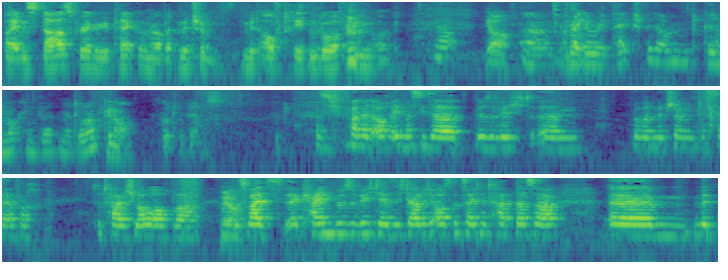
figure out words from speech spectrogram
beiden Stars, Gregory Peck und Robert Mitchum, mit auftreten durften und Ja. ja, Äh, Gregory Peck spielt auch in To Kill a Mockingbird mit, oder? genau. Gut, okay. Das Also ich fand halt auch eben, dass dieser Bösewicht ähm, Robert Mitchum, dass er einfach total schlau auch war. Ja. Das war jetzt äh, kein Bösewicht, der sich dadurch ausgezeichnet hat, dass er ähm, mit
